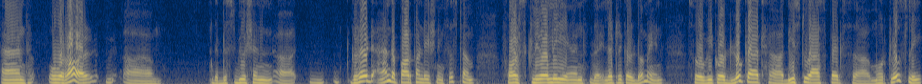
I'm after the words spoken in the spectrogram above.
and overall uh, the distribution uh, grid and the power conditioning system falls clearly in the electrical domain. So, we could look at uh, these two aspects uh, more closely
